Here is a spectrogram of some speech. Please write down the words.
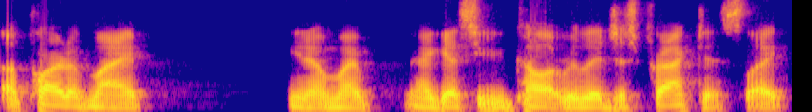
a part of my, you know, my, I guess you could call it religious practice. Like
